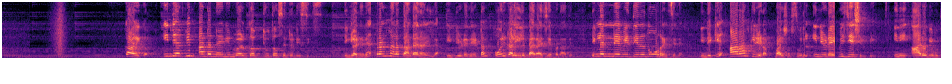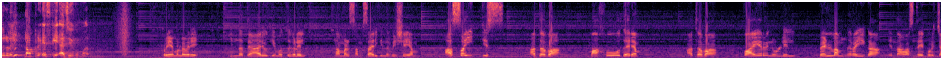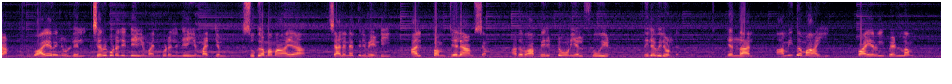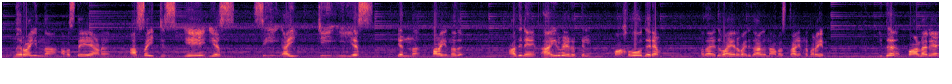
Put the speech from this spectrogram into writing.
കായികം. India win under nineteen world cup two thousand twenty six. ഇംഗ്ലണ്ടിന് റൺ മല താണ്ടാനായില്ല. ഇന്ത്യയുടെ നേട്ടം ഒരു കളിയിലും പരാജയപ്പെടാതെ. ഇംഗ്ലണ്ടിനെ വീഴ്ത്തിയത് നൂറ് റൺസിന്. ഇന്ത്യയ്ക്ക് ആറാം കിരീടം വൈഷവ് സൂര്യ ഇന്ത്യയുടെ വിജയശില്പി. ഇനി ആരോഗ്യമുത്തുകളിൽ ഡോക്ടർ എസ് കെ അജയകുമാർ. പ്രിയമുള്ളവരെ ഇന്നത്തെ ആരോഗ്യമത്തുകളിൽ നമ്മൾ സംസാരിക്കുന്ന വിഷയം അസൈറ്റിസ് അഥവാ മഹോദരം അഥവാ വയറിനുള്ളിൽ വെള്ളം നിറയുക എന്ന അവസ്ഥയെക്കുറിച്ചാണ്. വയറിനുള്ളിൽ ചെറുകുടലിന്റെയും വൻകുടലിന്റെയും മറ്റും സുഗമമായ ചലനത്തിന് വേണ്ടി അല്പം ജലാംശം അഥവാ പെരിട്ടോണിയൽ ഫ്ലൂയിഡ് നിലവിലുണ്ട്. എന്നാൽ അമിതമായി വയറിൽ വെള്ളം നിറയുന്ന അവസ്ഥയെയാണ് ascites A S C I T E S എന്ന് പറയുന്നത്. അതിനെ ആയുർവേദത്തിൽ മഹോദരം അതായത് വയറ് വലുതാകുന്ന അവസ്ഥ എന്ന് പറയുന്നു. ഇത് വളരെ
